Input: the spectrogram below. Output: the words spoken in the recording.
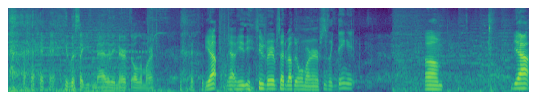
he looks like he's mad that they nerfed Olimar. Yep, yeah, he, he seems very upset about the Olimar nerfs. He's like, dang it. Um, yeah.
